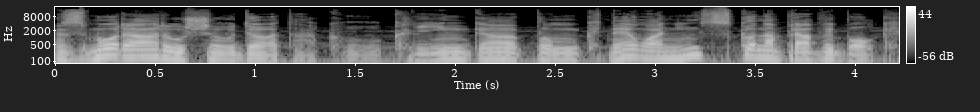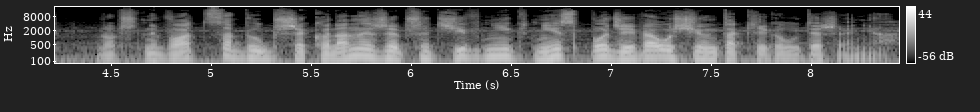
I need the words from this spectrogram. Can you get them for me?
Zmora ruszył do ataku. Klinga pomknęła nisko na prawy bok. Nocny władca był przekonany, że przeciwnik nie spodziewał się takiego uderzenia.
